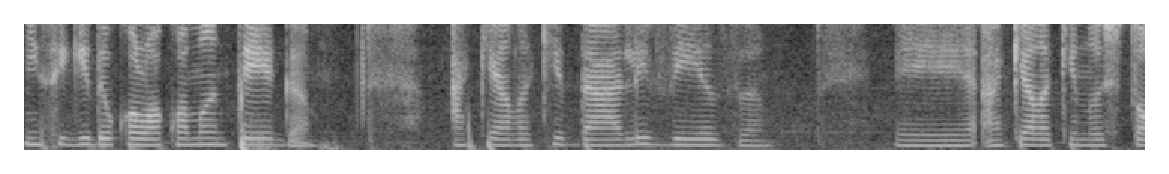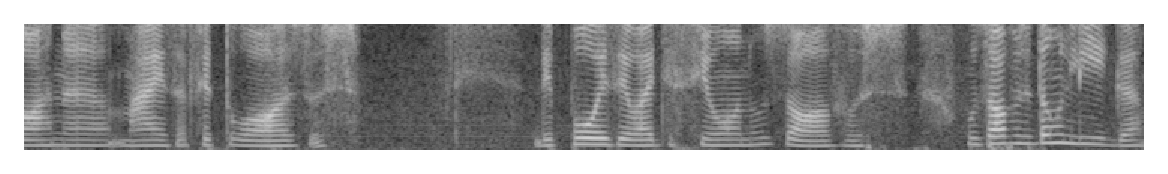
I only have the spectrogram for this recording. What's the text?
Em seguida eu coloco a manteiga, aquela que dá leveza, é, aquela que nos torna mais afetuosos. Depois eu adiciono os ovos. Os ovos dão liga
